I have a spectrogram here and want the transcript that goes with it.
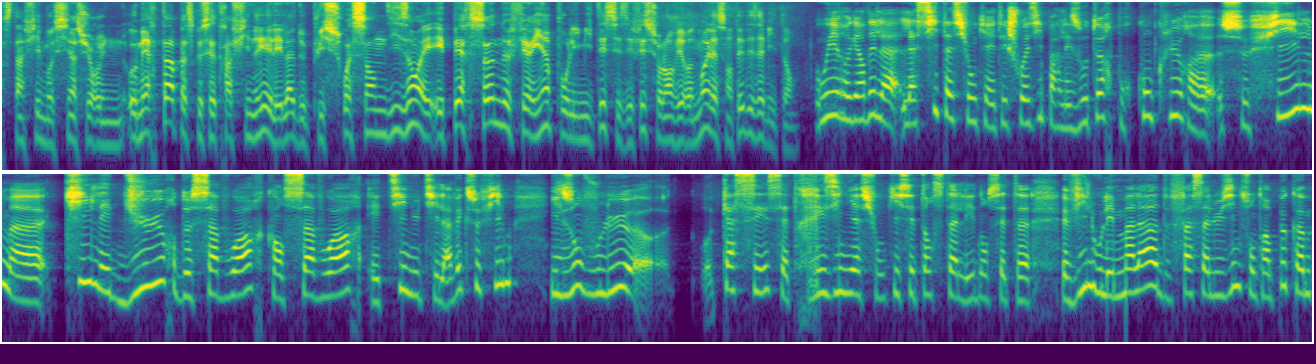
C'est un film aussi hein, sur une omerta, parce que cette raffinerie, elle est là depuis 70 ans et, personne ne fait rien pour limiter ses effets sur l'environnement et la santé des habitants. Oui, regardez la, citation qui a été choisie par les auteurs pour conclure euh, ce film. Euh, qu'il est dur de savoir quand savoir est inutile. Avec ce film, ils ont voulu euh, casser cette résignation qui s'est installée dans cette ville où les malades face à l'usine sont un peu comme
